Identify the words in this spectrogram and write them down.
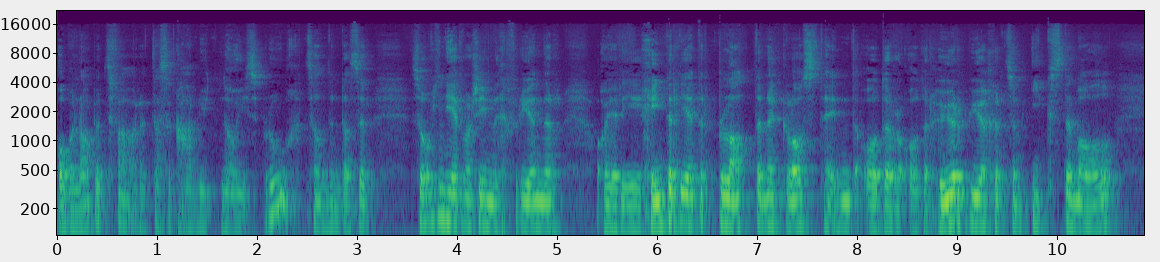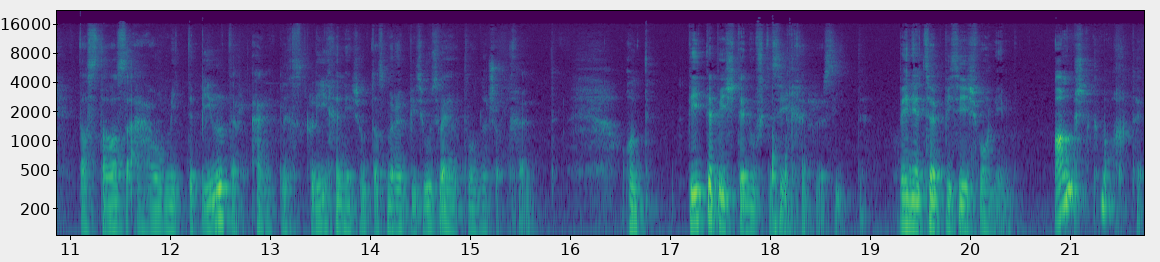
oben runterzufahren, dass er gar nichts Neues braucht, sondern dass er, so wie ihr wahrscheinlich früher eure Kinderliederplatten gelost habt oder, oder Hörbücher zum x-ten Mal, dass das auch mit den Bildern eigentlich das Gleiche ist und dass man etwas auswählt, was man schon kennt. Und dort bist du dann auf der sicheren Seite. Wenn jetzt etwas ist, was ihm Angst gemacht hat,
